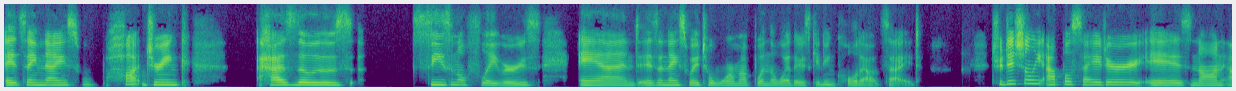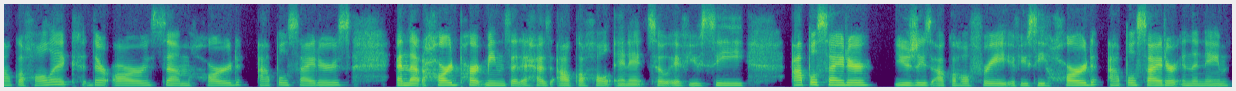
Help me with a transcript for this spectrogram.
It's a nice hot drink, has those seasonal flavors, and is a nice way to warm up when the weather is getting cold outside. Traditionally, apple cider is non alcoholic. There are some hard apple ciders, and that hard part means that it has alcohol in it. So if you see apple cider, usually is alcohol free. If you see hard apple cider in the name,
